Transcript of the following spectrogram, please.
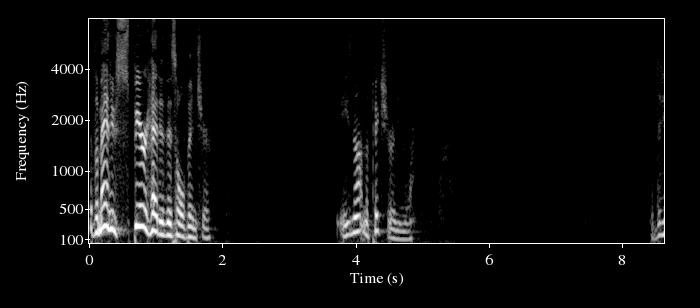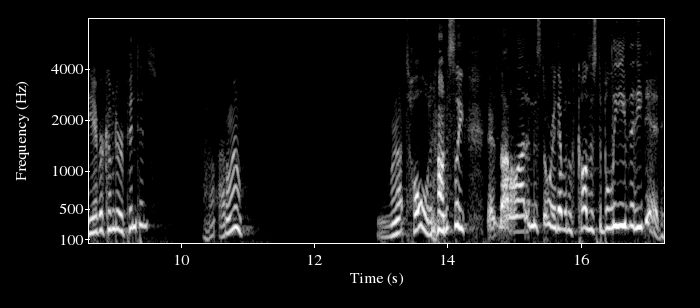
But the man who spearheaded this whole venture, he's not in the picture anymore. Well, did he ever come to repentance? I don't, I don't know. We're not told. And honestly, there's not a lot in the story that would cause us to believe that he did.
